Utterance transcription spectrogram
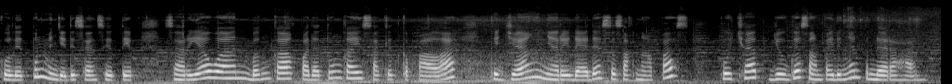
kulit pun menjadi sensitif, sariawan, bengkak pada tungkai, sakit kepala, kejang, nyeri dada, sesak napas, pucat juga sampai dengan pendarahan.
